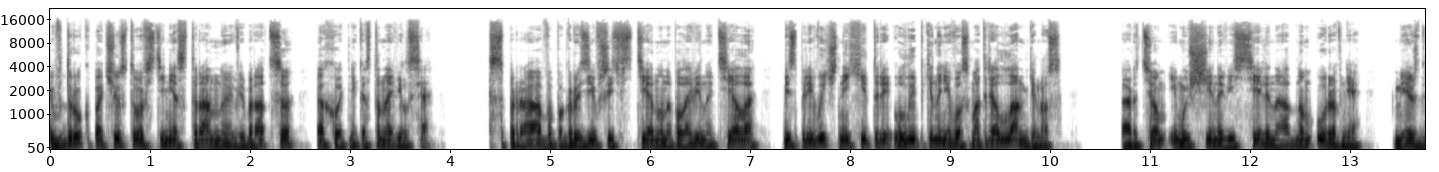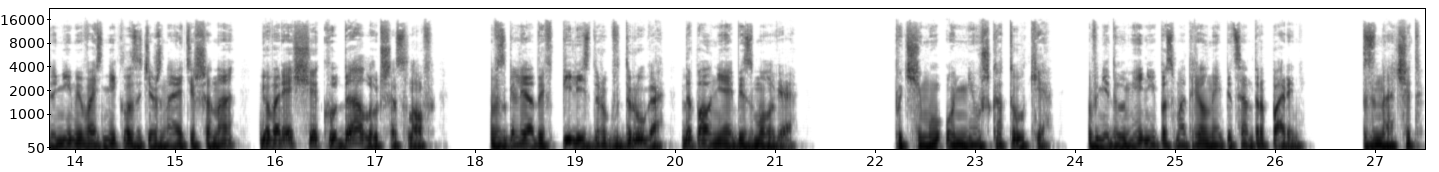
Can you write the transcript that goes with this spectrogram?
Вдруг, почувствовав в стене странную вибрацию, охотник остановился. Справа, погрузившись в стену наполовину тела, без привычной хитрой улыбки на него смотрел Лангенус. Артем и мужчина висели на одном уровне. Между ними возникла затяжная тишина, говорящая куда лучше слов. Взгляды впились друг в друга, дополняя безмолвие. «Почему он не у шкатулки?» В недоумении посмотрел на эпицентр парень. «Значит,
